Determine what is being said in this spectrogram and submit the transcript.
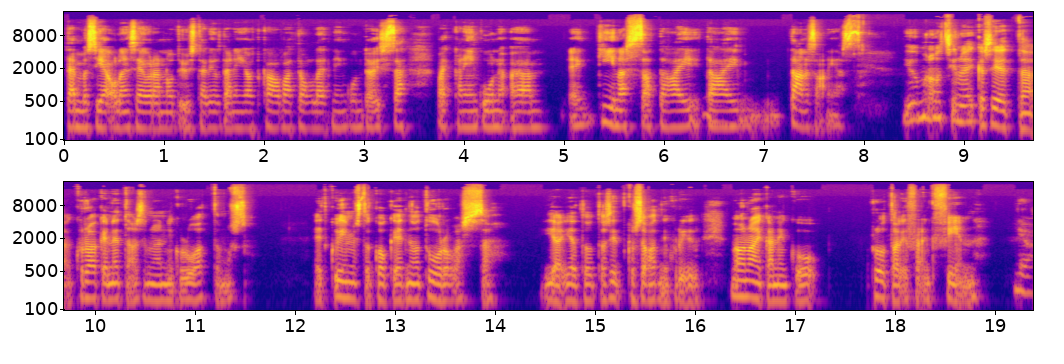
tämmöisiä olen seurannut ystäviltäni, jotka ovat olleet niin kuin töissä vaikka niin kuin, ähm, Kiinassa tai, tai Tansaniassa. Joo, mä luulen, siinä on ehkä se, että kun rakennetaan sellainen niin luottamus, että kun ihmiset kokee, että ne on turvassa, ja, ja tota, sitten kun sä oot, niinku, mä oon aika niinku brutally Frank Finn, ja.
